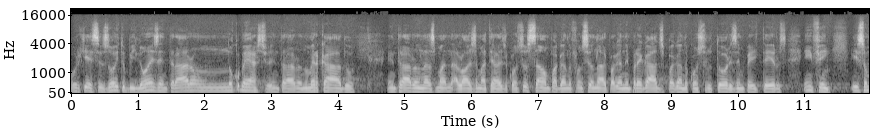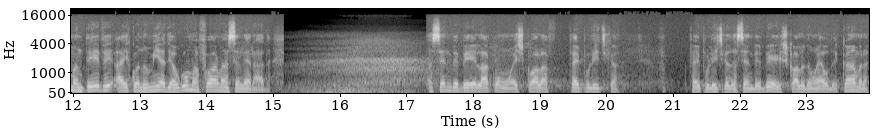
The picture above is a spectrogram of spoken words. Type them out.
porque esses 8 bilhões entraram no comércio, entraram no mercado, entraram nas lojas de materiais de construção, pagando funcionários, pagando empregados, pagando construtores, empreiteiros, enfim, isso manteve a economia de alguma forma acelerada. A CNBB lá com a escola Fé e Política, Fé e Política da CNBB, a escola Dom Helder Câmara,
